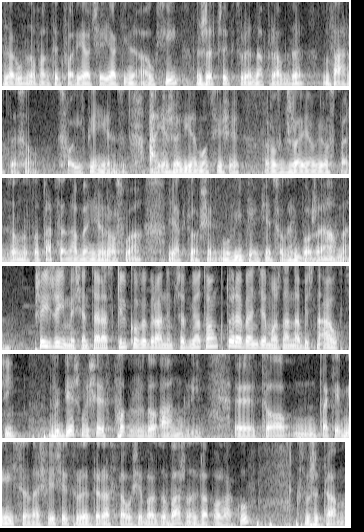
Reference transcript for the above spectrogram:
zarówno w antykwariacie, jak i na aukcji rzeczy, które naprawdę warte są swoich pieniędzy. A jeżeli emocje się rozgrzeją i rozpędzą, no to ta cena będzie rosła, jak to się mówi pięknie, co daj Boże, amen. Przyjrzyjmy się teraz kilku wybranym przedmiotom, które będzie można nabyć na aukcji. Wybierzmy się w podróż do Anglii. E, To mm, takie miejsce na świecie, które teraz stało się bardzo ważne dla Polaków, którzy tam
